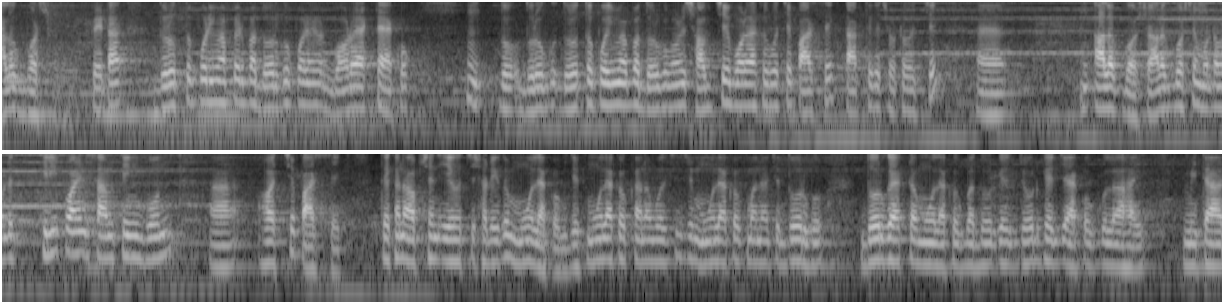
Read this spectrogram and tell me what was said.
আলোকবর্ষ তো এটা দূরত্ব পরিমাপের বা দৈর্ঘ্য পরিমাপের বড় একটা একক। দূরত্ব পরিমাপ বা দৈর্ঘ্য পরিমাপের সবচেয়ে বড় একক হচ্ছে পারসেক, তার থেকে ছোট হচ্ছে আলোকবর্ষ। আলোকবর্ষে মোটামুটি থ্রি পয়েন্ট সামথিং গুণ হচ্ছে পারসেক। তো এখানে অপশন এ হচ্ছে সঠিক মূল একক। যে মূল একক কেন বলছি? যে মূল একক মানে হচ্ছে দৈর্ঘ্য। দৈর্ঘ্য একটা মূল একক বা দৈর্ঘ্যের দৈর্ঘ্যের যে এককগুলো হয়, মিটার,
